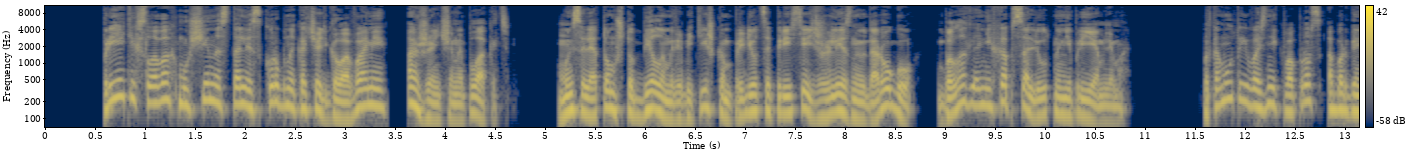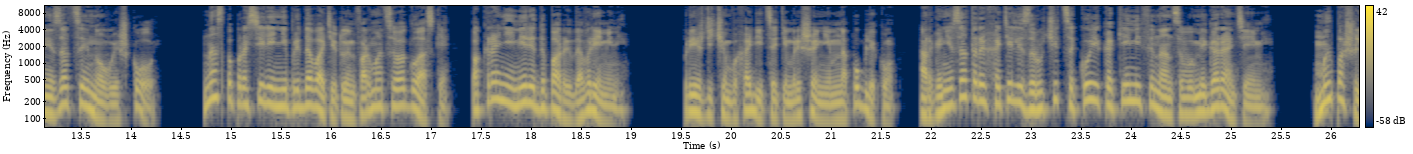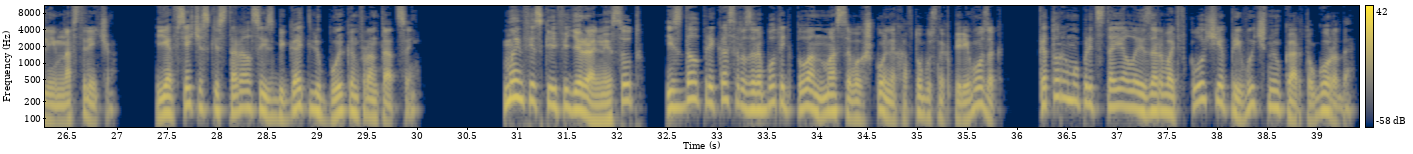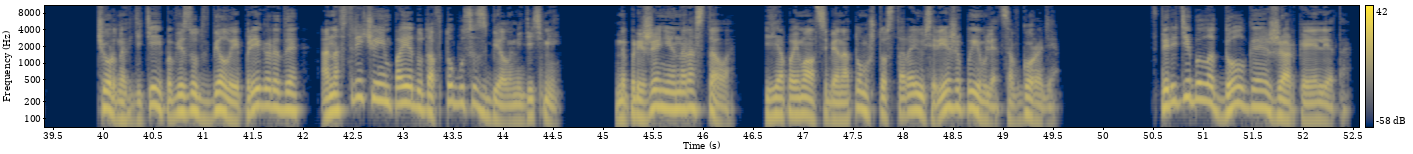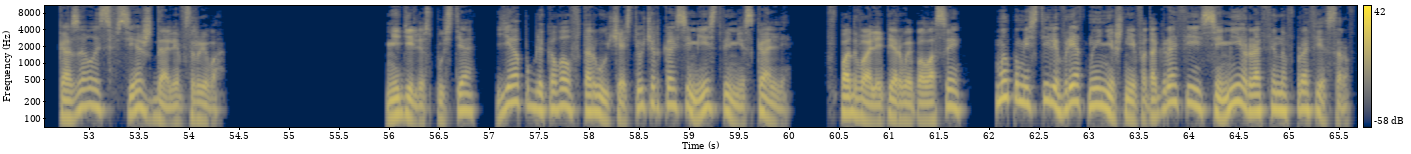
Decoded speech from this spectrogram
При этих словах мужчины стали скорбно качать головами, а женщины плакать. Мысль о том, что белым ребятишкам придется пересечь железную дорогу, была для них абсолютно неприемлема. Потому-то и возник вопрос об организации новой школы. Нас попросили не придавать эту информацию огласке, по крайней мере до поры до времени. Прежде чем выходить с этим решением на публику, организаторы хотели заручиться кое-какими финансовыми гарантиями. Мы пошли им навстречу. Я всячески старался избегать любой конфронтации. Мемфисский федеральный суд издал приказ разработать план массовых школьных автобусных перевозок, которому предстояло изорвать в клочья привычную карту города. Черных детей повезут в белые пригороды, а навстречу им поедут автобусы с белыми детьми. Напряжение нарастало, я поймал себя на том, что стараюсь реже появляться в городе. Впереди было долгое жаркое лето. Казалось, все ждали взрыва. Неделю спустя я опубликовал вторую часть очерка о семействе мисс Калли. В подвале первой полосы мы поместили в ряд нынешние фотографии семи Раффинов-профессоров.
